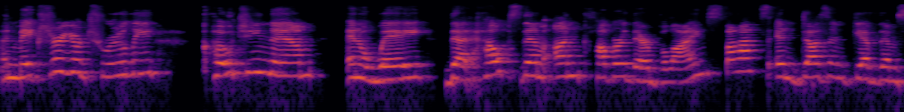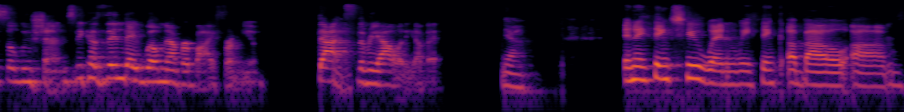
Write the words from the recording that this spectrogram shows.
and make sure you're truly coaching them in a way that helps them uncover their blind spots and doesn't give them solutions because then they will never buy from you. That's the reality of it. Yeah. And I think too, when we think about um,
